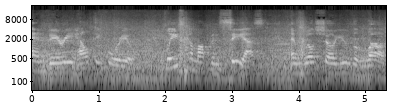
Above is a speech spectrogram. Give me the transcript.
and very healthy for you. Please come up and see us, and we'll show you the love.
